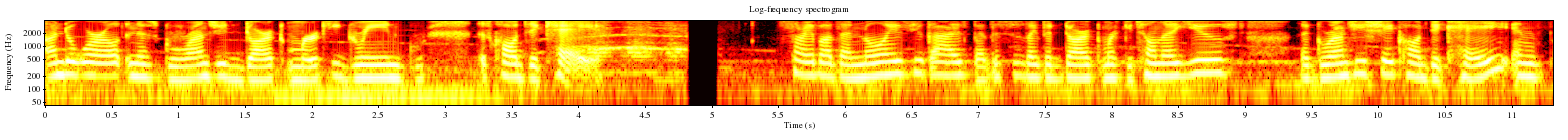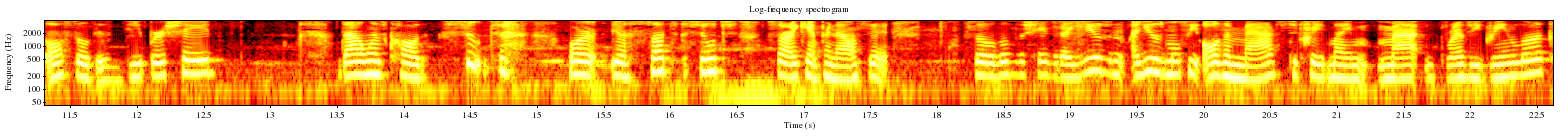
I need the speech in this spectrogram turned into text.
Underworld and this grungy, dark, murky green. It's called Decay. Sorry about that noise, you guys, but this is like the dark, murky tone I used. The grungy shade called Decay, and also this deeper shade that one's called Suit, or yeah, Sut Suit. Sorry, I can't pronounce it. So those are the shades that I use, and I use mostly all the mattes to create my matte grungy green look.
